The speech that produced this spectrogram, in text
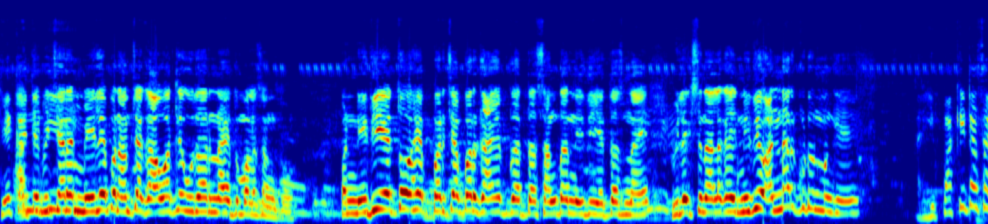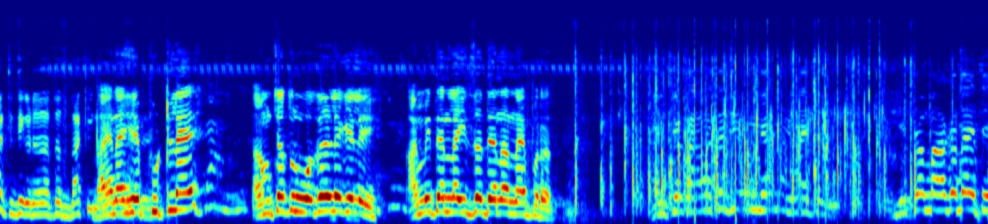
हे ते बिचारे मेले पण आमच्या गावातले उदाहरण आहे तुम्हाला सांगतो. पण निधी येतो हे परच्या पर गायब करतात सांगतात निधी येतच नाही. इलेक्शन आला काही निधी आणणार कुठून मग हे? अरे हे पाकिटासाठी तिकडे जातात बाकी नाही नाही हे फुटले आमच्यातून वगळले गेले. आम्ही त्यांना इज्जत देणार नाही परत. इथं माग नाही ते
